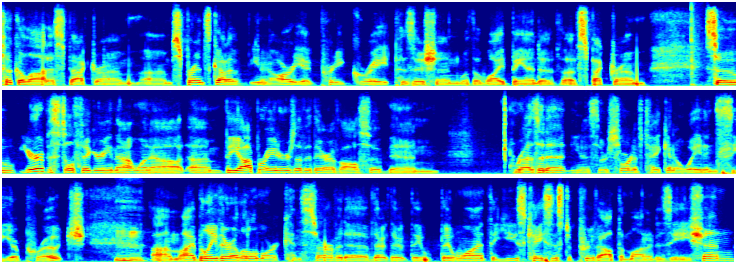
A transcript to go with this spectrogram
took a lot of spectrum. Um, Sprint's got a, you know, already a pretty great position with a wide band of, of spectrum. So Europe is still figuring that one out. Um, the operators over there have also been resident. You know, so they're sort of taking a wait and see approach. Mm-hmm. Um, I believe they're a little more conservative. They're, they're, they they want the use cases to prove out the monetization.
